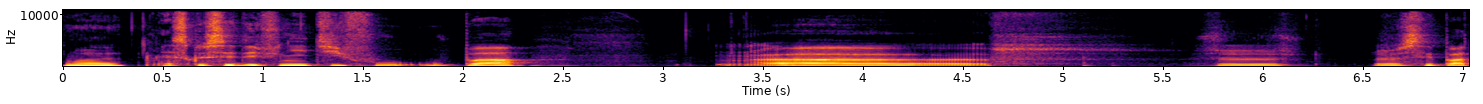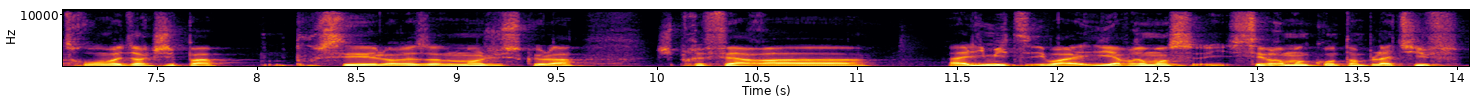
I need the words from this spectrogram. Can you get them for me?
Ouais. Est-ce que c'est définitif ou, ou pas? Euh, je, je sais pas trop. On va dire que j'ai pas poussé le raisonnement jusque-là. Je préfère. euh, à la limite, y a vraiment, ce- c'est vraiment contemplatif.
